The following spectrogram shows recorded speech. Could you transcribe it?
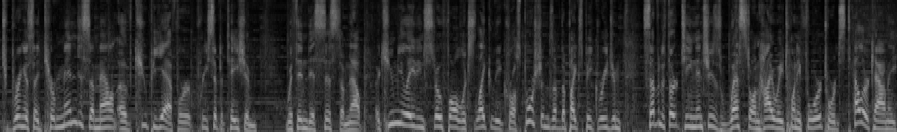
to bring us a tremendous amount of QPF or precipitation within this system. Now, accumulating snowfall looks likely across portions of the Pikes Peak region, 7 to 13 inches west on Highway 24 towards Teller County,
